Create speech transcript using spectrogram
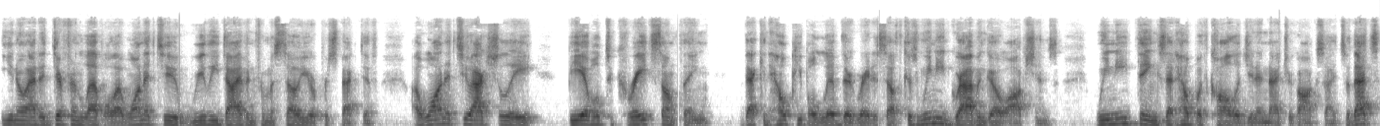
you know, at a different level. I wanted to really dive in from a cellular perspective. I wanted to actually be able to create something that can help people live their greatest health because we need grab and go options. We need things that help with collagen and nitric oxide. So that's,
